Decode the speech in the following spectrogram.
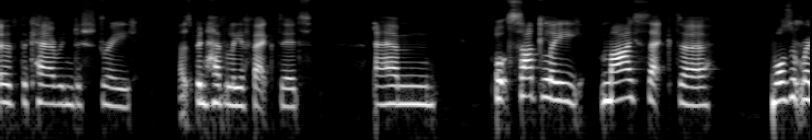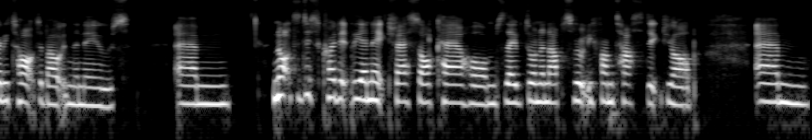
of the care industry that's been heavily affected. Um but sadly my sector wasn't really talked about in the news. Um not to discredit the NHS or care homes, they've done an absolutely fantastic job. Um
